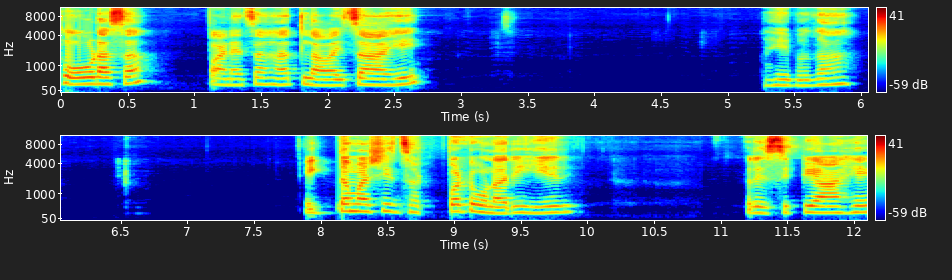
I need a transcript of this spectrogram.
थोडासा पाण्याचा हात लावायचा आहे. हे बघा. एकदम अशी झटपट होणारी ही रेसिपी आहे.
